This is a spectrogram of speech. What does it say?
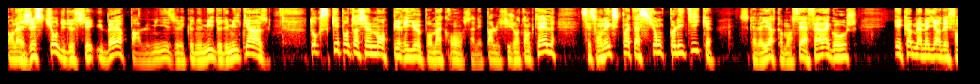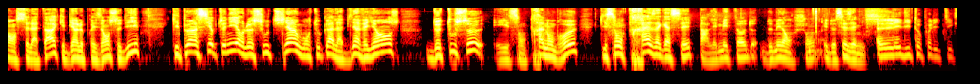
dans la gestion du dossier Uber par le ministre de l'économie de 2015. Donc ce qui est potentiellement périlleux pour Macron, ça n'est pas le sujet en tant que tel, c'est son exploitation politique ce qu'a d'ailleurs commencé à faire la gauche. Et comme la meilleure défense, c'est l'attaque, eh bien le président se dit qu'il peut ainsi obtenir le soutien ou en tout cas la bienveillance de tous ceux, et ils sont très nombreux, qui sont très agacés par les méthodes de Mélenchon et de ses amis. L'édito politique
